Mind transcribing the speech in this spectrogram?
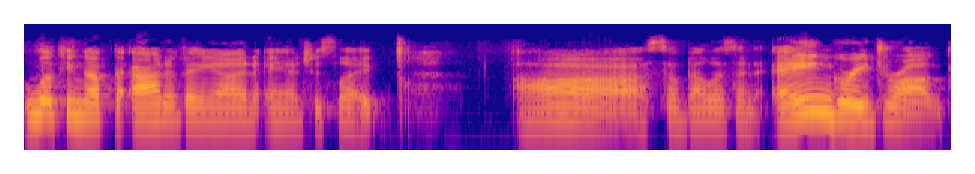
looking up the Ativan and she's like, ah, so Bella's an angry drunk.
